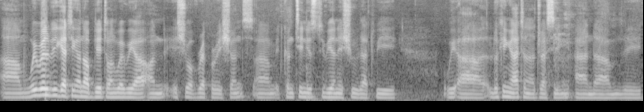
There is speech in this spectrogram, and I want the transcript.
Um, we will be getting an update on where we are on the issue of reparations. Um, it continues to be an issue that we we are looking at and addressing, and um, the,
